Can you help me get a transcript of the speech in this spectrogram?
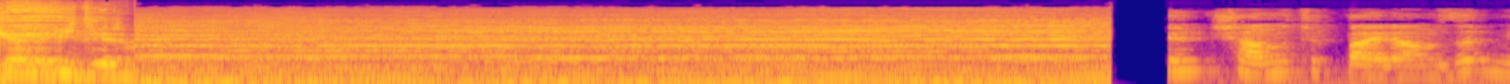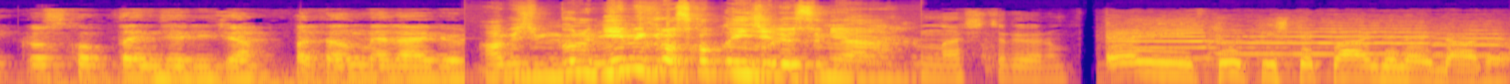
gaydir. Bugün şanlı Türk bayrağımızı mikroskopta inceleyeceğim. Bakalım neler görüyorum. Abicim bunu niye mikroskopla inceliyorsun ya? Yakınlaştırıyorum. Ey Türk istikbalinin evladı!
